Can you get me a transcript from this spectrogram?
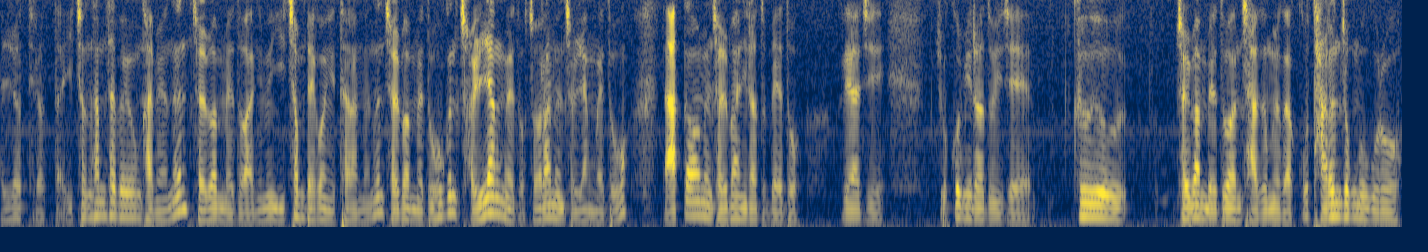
알려드렸다. 2,300원 가면은 절반 매도 아니면 2,100원 이탈하면은 절반 매도 혹은 전량 매도. 저라면 전량 매도. 아까우면 절반이라도 매도. 그래야지 조금이라도 이제 그 절반 매도한 자금을 갖고 다른 종목으로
